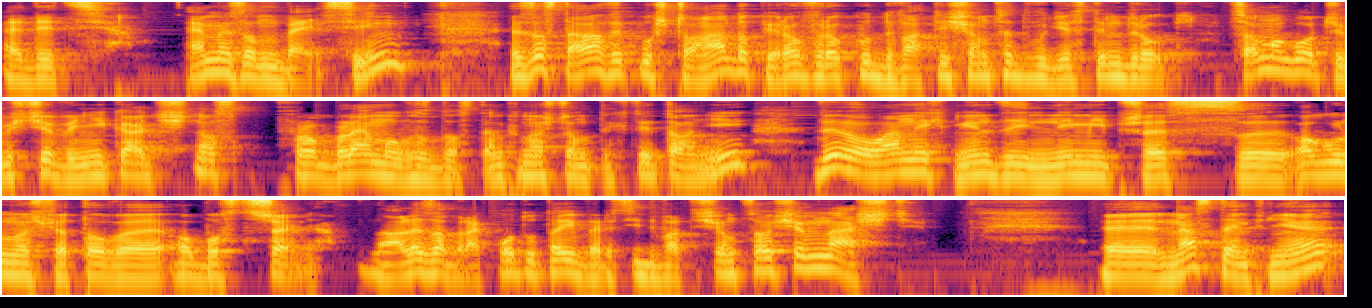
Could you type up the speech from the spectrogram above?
edycja Amazon Basin została wypuszczona dopiero w roku 2022, co mogło oczywiście wynikać no, z problemów z dostępnością tych tytoni, wywołanych m.in. przez ogólnoświatowe obostrzenia. No ale zabrakło tutaj wersji 2018. E, Następnie e,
